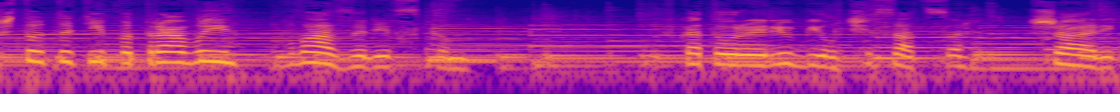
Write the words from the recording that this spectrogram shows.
Что-то типа травы в Лазаревском, в которой любил чесаться шарик.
